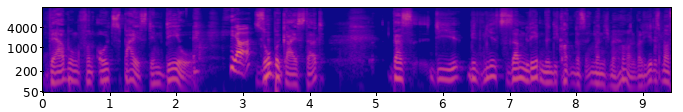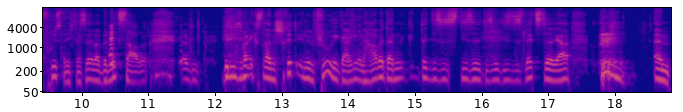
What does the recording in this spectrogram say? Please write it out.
Werbung von Old Spice, dem Deo, Ja. so begeistert, dass die mit mir zusammenlebenden, die konnten das irgendwann nicht mehr hören, weil jedes Mal frühst, wenn ich das selber benutzt habe, ähm, bin ich mal extra einen Schritt in den Flur gegangen und habe dann dieses, diese, diese, dieses letzte, ja, ähm,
